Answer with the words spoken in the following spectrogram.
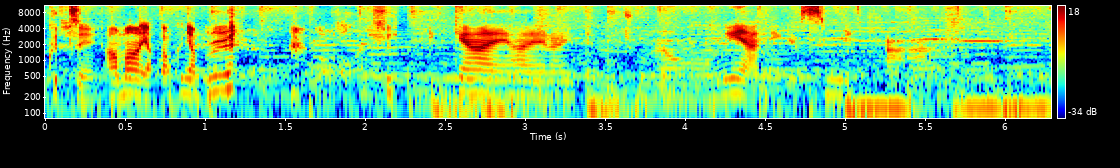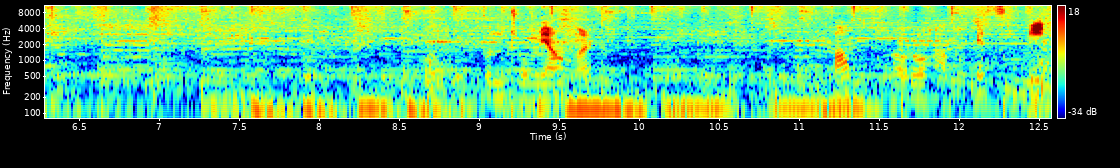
그치. 아마 약간 그냥 물 이케아의 하이라이트는 조명이 아니겠습니까? 예쁜 조명을 한번 보러 가보겠습니다.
